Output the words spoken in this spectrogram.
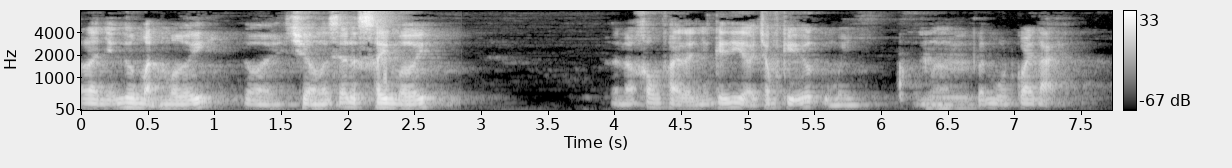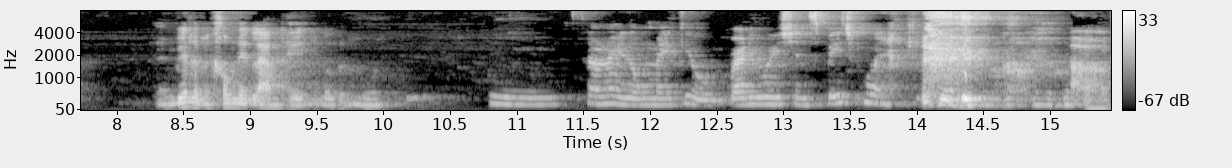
Đó là những gương mặt mới rồi trường nó sẽ được xây mới. Nó không phải là những cái gì ở trong ký ức của mình mà Ừ. vẫn muốn quay lại. Mình biết là mình không nên làm thế nhưng mà vẫn muốn. Ừ. sau này dùng mấy kiểu graduation speech thôi ờ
